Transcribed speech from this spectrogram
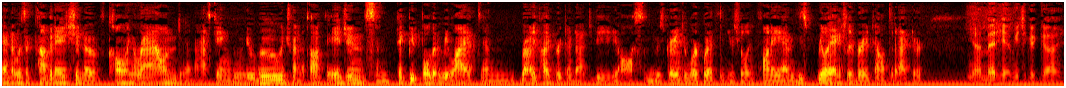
And it was a combination of calling around and asking who knew who and trying to talk to agents and pick people that we liked. And Roddy Piper turned out to be awesome. He was great to work with and he was really funny. And he's really actually a very talented actor. yeah, I met him. He's a good guy.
